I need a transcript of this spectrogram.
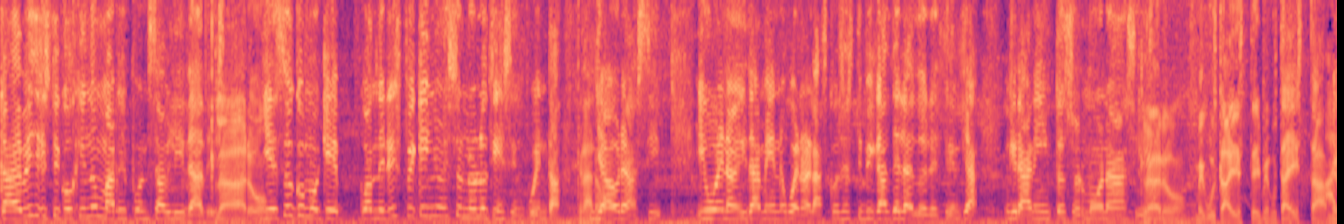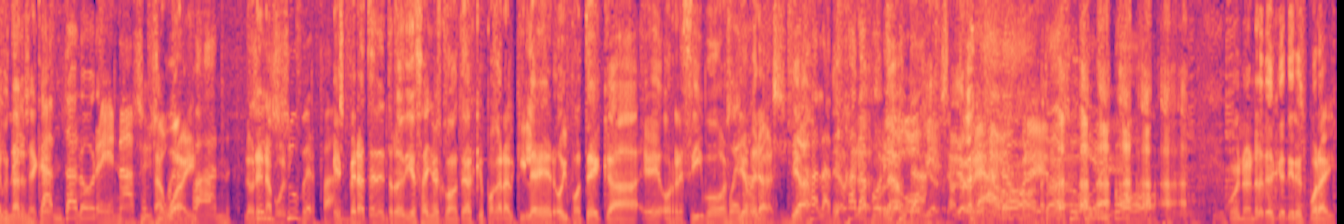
cada vez estoy cogiendo más responsabilidades. Claro. Y eso como que cuando eres pequeño eso no lo tienes en cuenta. Claro. Y ahora sí. Y bueno, y también, bueno, las cosas típicas de la adolescencia, granitos, hormonas y Claro, me gusta este, me gusta esta, me Ay, gusta me no sé qué. encanta Lorena, soy súper fan. Lorena, soy pues, fan. espérate dentro de 10 años cuando tengas que pagar alquiler o hipoteca eh, o recibos. Bueno, ya no, verás. ya, déjala, ya déjala, Lorena, Claro, hombre, todo su tiempo. Bueno, en redes que tienes por ahí.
